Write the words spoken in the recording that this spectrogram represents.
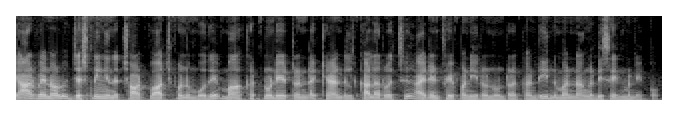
யார் வேணாலும் ஜஸ்ட் நீங்கள் இந்த சார்ட் வாட்ச் பண்ணும்போதே மார்க்கெட்னுடைய ட்ரெண்டை கேண்டில் கலர் வச்சு ஐடென்டிஃபை பண்ணிடணுன்றக்காண்டி இந்த மாதிரி நாங்கள் டிசைன் பண்ணியிருக்கோம்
